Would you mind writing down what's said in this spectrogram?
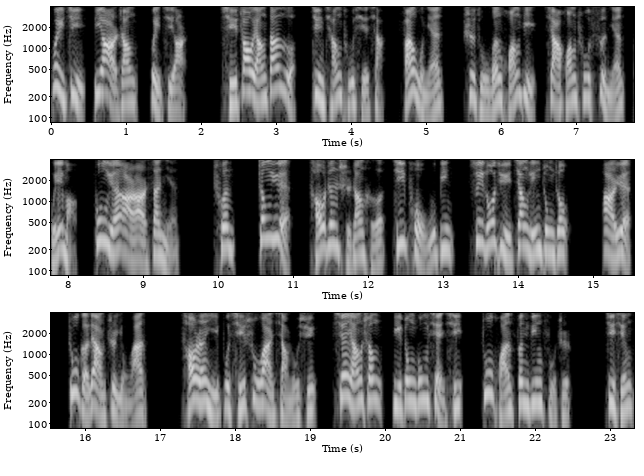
魏纪第二章，魏纪二，起朝阳丹鄂，晋强图斜洽。凡五年，世祖文皇帝下皇初四年癸卯，公元二二三年春正月，曹真使张合击破吴兵，虽夺据江陵中州。二月，诸葛亮至永安，曹仁以步骑数万向如须。先阳生欲东宫献西，朱桓分兵赴之。既行，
